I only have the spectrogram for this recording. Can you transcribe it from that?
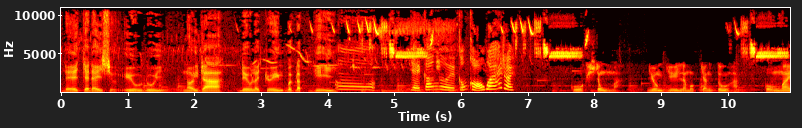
Để che đậy sự yêu đuối Nói ra đều là chuyện bất đắc dĩ. Ừ, Vậy con người cũng khổ quá rồi. Cuộc sống mà. Vốn dĩ là một trận tu hành. Cũng may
